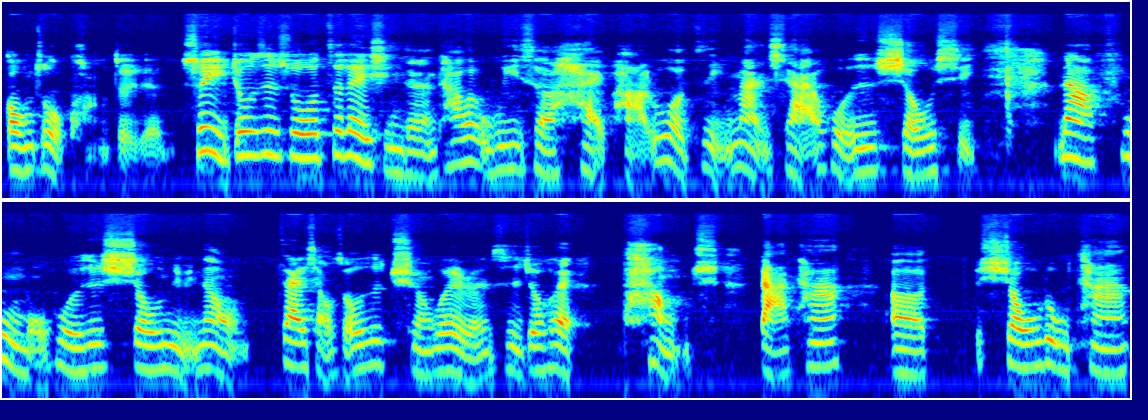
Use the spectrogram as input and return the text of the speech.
工作狂的人。所以就是说，这类型的人他会无意识的害怕，如果自己慢下来或者是休息，那父母或者是修女那种在小时候是权威人士就会 punch。打他，呃，羞辱他，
